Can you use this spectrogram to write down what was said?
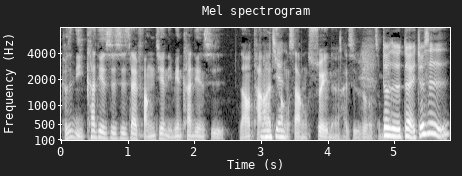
可是你看电视是在房间里面看电视，然后躺在床上睡呢，还是说怎么？对对对，就是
